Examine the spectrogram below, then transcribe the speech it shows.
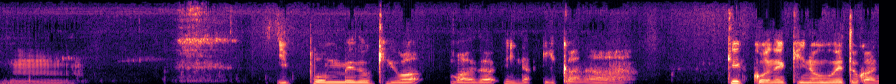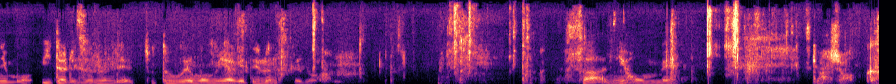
うん。一本目の木はまだいないかな。結構ね、木の上とかにもいたりするんで、ちょっと上も見上げてるんですけど。さあ、2本目。行きましょうか。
